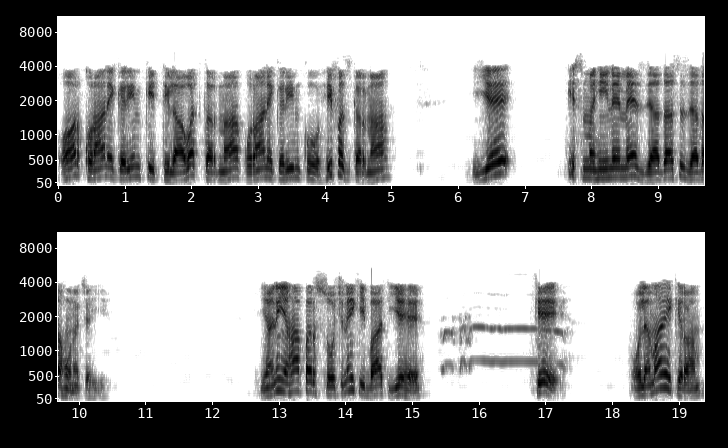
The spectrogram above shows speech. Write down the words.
اور قرآن کریم کی تلاوت کرنا، قرآن کریم کو حفظ کرنا، یہ اس مہینے میں زیادہ سے زیادہ ہونا چاہیے۔ یعنی یہاں پر سوچنے کی بات یہ ہے کہ علماء کرام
